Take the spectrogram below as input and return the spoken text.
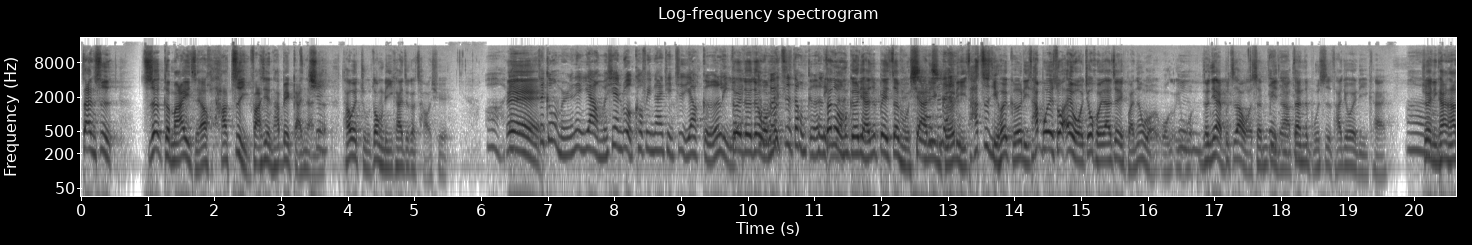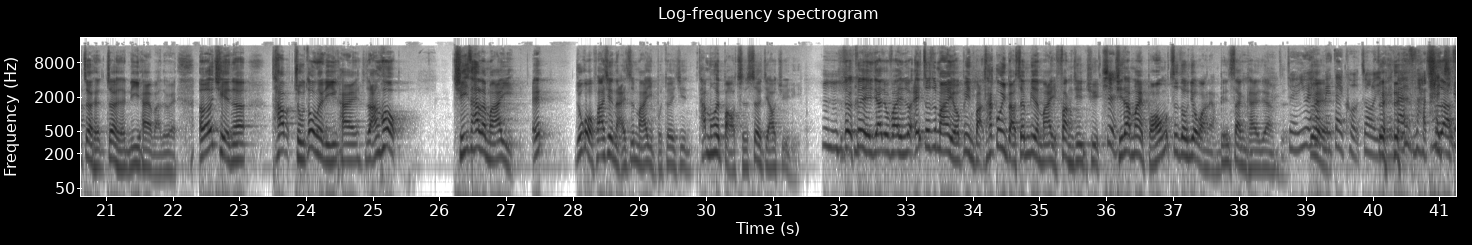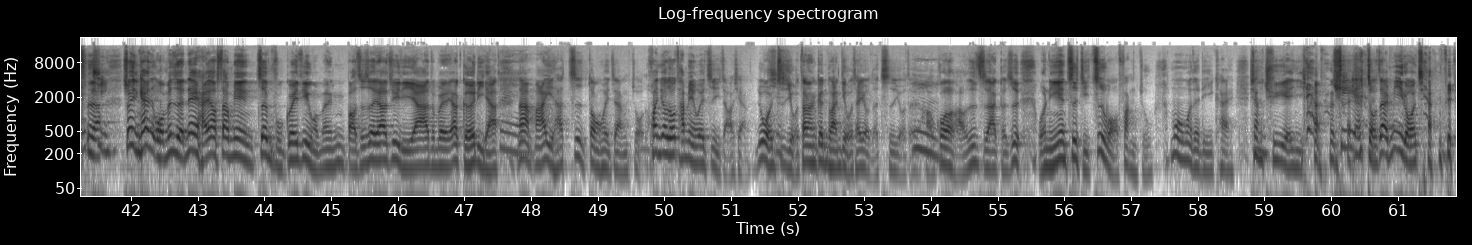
但是这个蚂蚁只要它自己发现它被感染了，它会主动离开这个巢穴。哦，哎，这跟我们人类一样，我们现在如果 COVID-19 自己要隔离，对对对，我们会自动隔离，但是我们隔离还是被政府下令隔离，他自己会隔离，他不会说，哎，我就回来这里，反正我我我，人家也不知道我生病啊，但是不是他就会离开，所以你看他这很这很厉害吧，对不对？而且呢，他主动的离开，然后其他的蚂蚁，哎，如果发现哪一只蚂蚁不对劲，他们会保持社交距离。对，科学家就发现说，哎，这只蚂蚁有病，把它故意把生病的蚂蚁放进去，是其他蚂蚁嘣自动就往两边散开，这样子。对，因为它没戴口罩，也没办法 太接近。是啊，是啊。所以你看，我们人类还要上面政府规定我们保持社交距离啊，对不对？要隔离啊。对。那蚂蚁它自动会这样做。换句话说，他们也为自己着想。如果自己，我当然跟团体，我才有的吃，有的好过好日子啊。可是我宁愿自己自我放逐，默默的离开，像屈原一样，屈原 走在汨罗江边。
